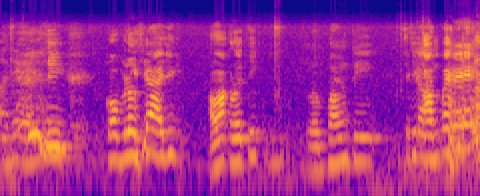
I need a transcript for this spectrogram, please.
anjing anjing goblok sih anjing awak leutik lempang ti Cikampek.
